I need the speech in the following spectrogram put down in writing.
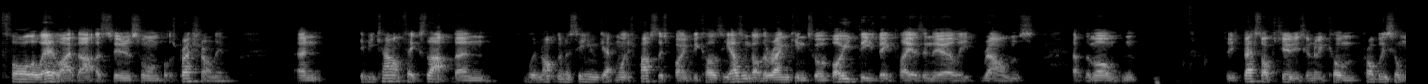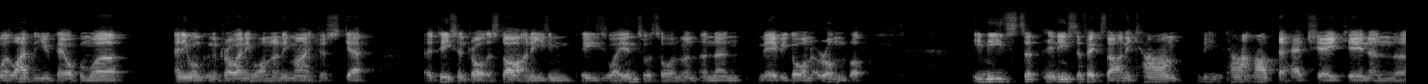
fall away like that as soon as someone puts pressure on him. And if he can't fix that, then we're not going to see him get much past this point because he hasn't got the ranking to avoid these big players in the early rounds at the moment. So his best opportunity is going to become probably somewhere like the UK Open where anyone can draw anyone and he might just get a decent draw the start and ease, him, ease his way into a tournament and then maybe go on a run. But he needs to he needs to fix that and he can't he can't have the head shaking and the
